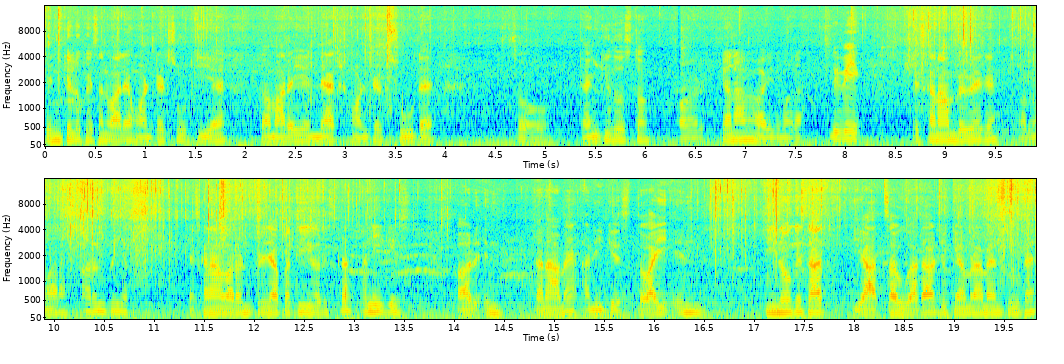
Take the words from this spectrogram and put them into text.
दिन के लोकेशन वाले हॉन्टेड सूट किए हैं। तो हमारा ये नेक्स्ट हॉन्टेड सूट है। सो थैंक यू दोस्तों। और क्या नाम है भाई तुम्हारा? विवेक। इसका नाम विवेक है और तुम्हारा? अरुण प्रजापति। इसका नाम अरुण प्रजापति और इसका? अनिकेश और इनका नाम है अनिकेश तो भाई इन तीनों के साथ ये हादसा हुआ था और जो कैमरा मैन सूट है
